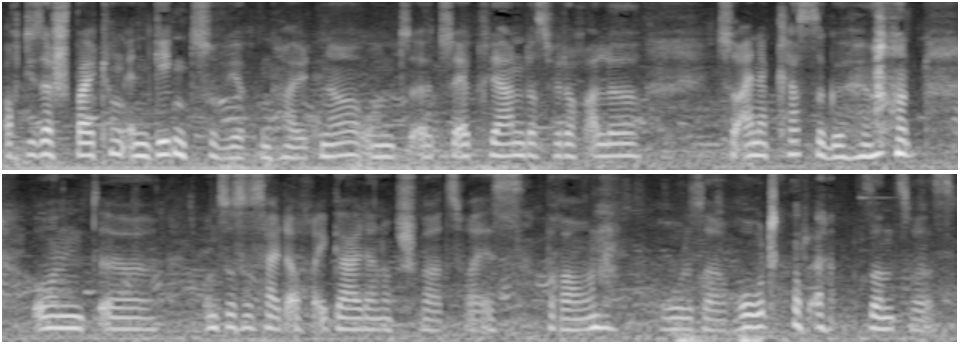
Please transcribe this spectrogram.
auch dieser Spaltung entgegenzuwirken halt. Ne? Und äh, zu erklären, dass wir doch alle zu einer Klasse gehören. Und äh, uns ist es halt auch egal dann, ob schwarz, weiß, braun, rosa, rot oder sonst was.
